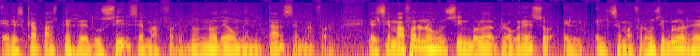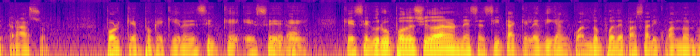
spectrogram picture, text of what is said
eres capaz de reducir semáforos, no, no de aumentar semáforos. El semáforo no es un símbolo de progreso, el, el semáforo es un símbolo de retraso. ¿Por qué? Porque quiere decir que ese, eh, que ese grupo de ciudadanos necesita que le digan cuándo puede pasar y cuándo no.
